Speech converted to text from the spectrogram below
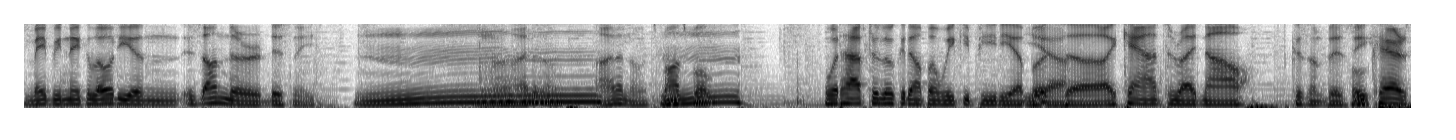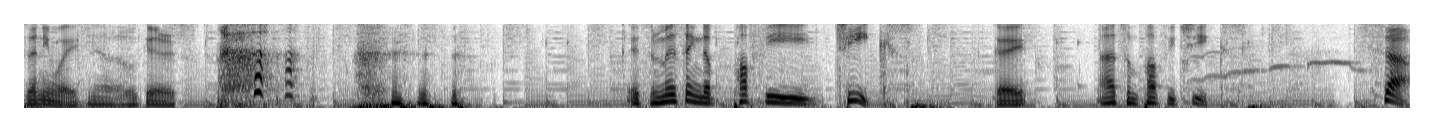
Maybe Nickelodeon is under Disney. Mm, Uh, I don't know. I don't know. It's possible. Mm. Would have to look it up on Wikipedia, but Yeah. uh, I can't right now because I'm busy. Who cares anyway? Yeah, who cares? It's missing the puffy cheeks. Okay. Add some puffy cheeks. So,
